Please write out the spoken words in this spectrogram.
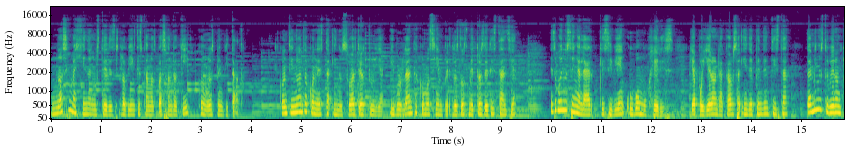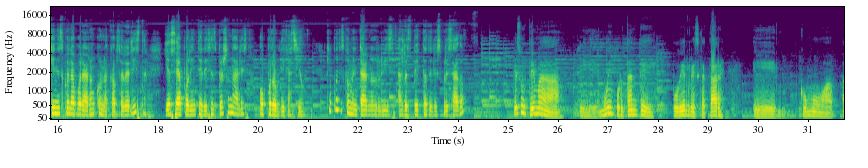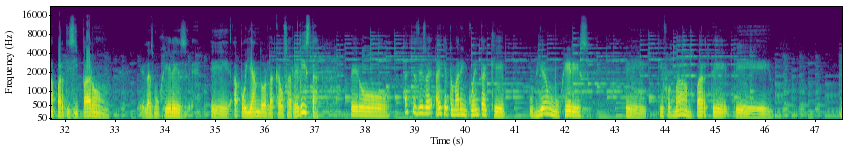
No se imaginan ustedes lo bien que estamos pasando aquí con nuestro invitado. Continuando con esta inusual tertulia y burlando como siempre los dos metros de distancia, es bueno señalar que si bien hubo mujeres que apoyaron la causa independentista, también estuvieron quienes colaboraron con la causa realista, ya sea por intereses personales o por obligación. ¿Qué puedes comentarnos, Luis, al respecto de lo expresado? Es un tema eh, muy importante poder rescatar eh, cómo participaron eh, las mujeres apoyando la causa realista. Pero antes de eso hay que tomar en cuenta que hubieron mujeres que formaban parte de,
